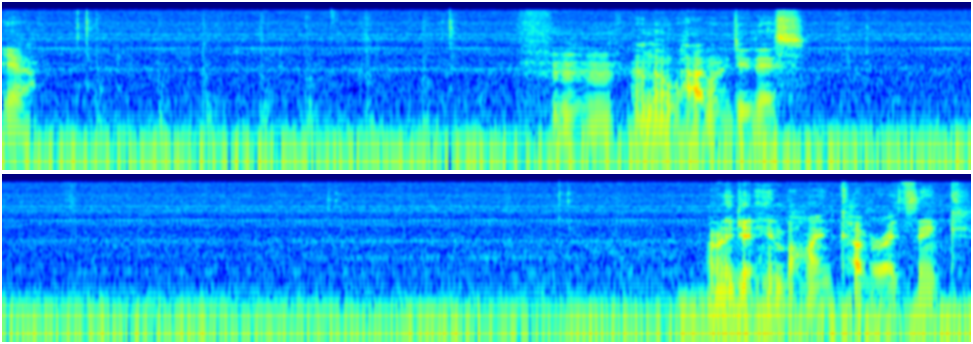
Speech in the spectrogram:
Yeah. Hmm, I don't know how I want to do this. I'm going to get him behind cover, I think.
